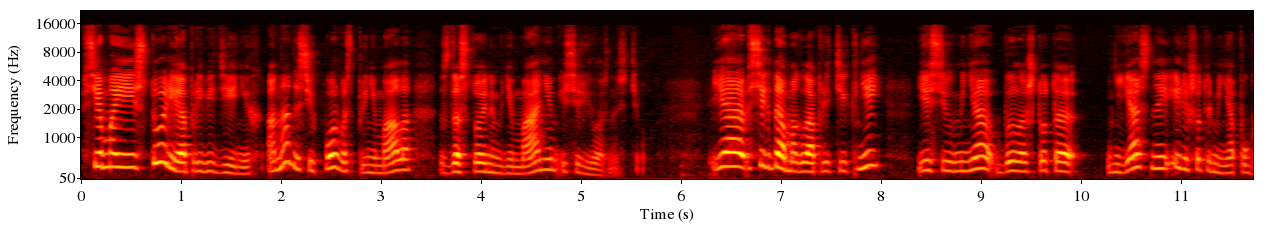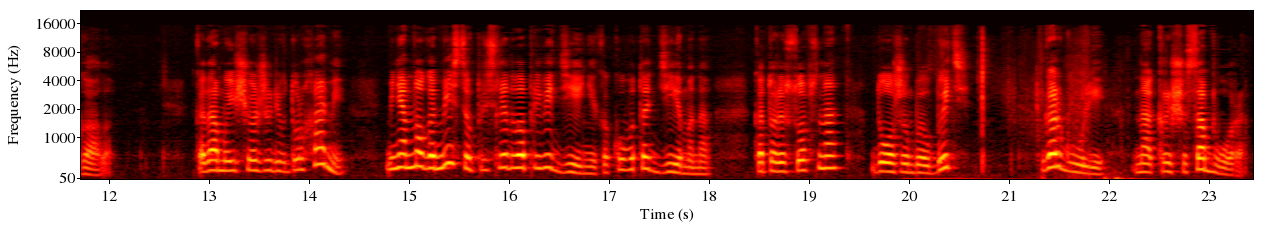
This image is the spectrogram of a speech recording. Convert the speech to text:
Все мои истории о привидениях она до сих пор воспринимала с достойным вниманием и серьезностью. Я всегда могла прийти к ней, если у меня было что-то неясное или что-то меня пугало. Когда мы еще жили в Дурхаме, меня много месяцев преследовало привидение какого-то демона, который, собственно, должен был быть горгулей на крыше собора.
